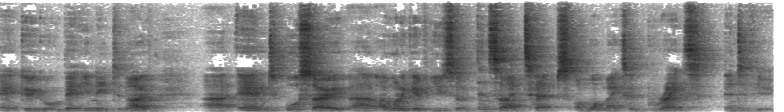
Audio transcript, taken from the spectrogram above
at Google that you need to know. Uh, and also, uh, I want to give you some inside tips on what makes a great interview.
